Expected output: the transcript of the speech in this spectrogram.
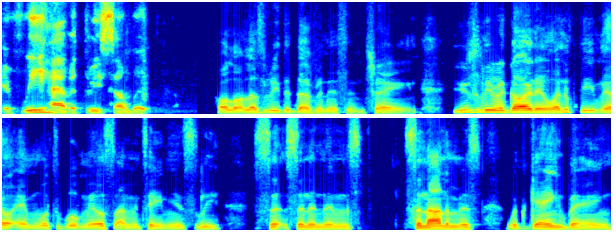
if we have a threesome with hold on. Let's read the definition. Train, usually regarding one female and multiple males simultaneously, synonyms synonymous with gangbang.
